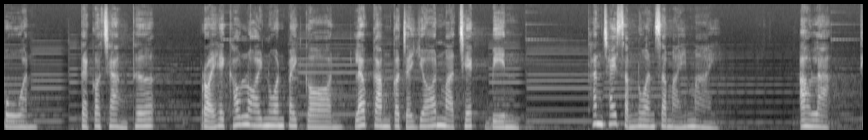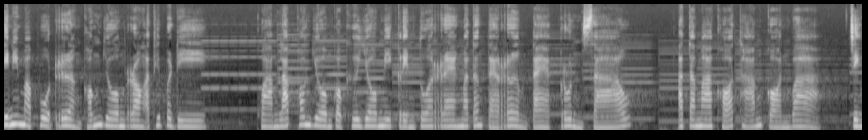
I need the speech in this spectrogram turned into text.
ป่วน แต่ก็ช่างเถอะปล่อยให้เขาลอยนวลไปก่อน แล้วกรรมก็จะย้อนมาเช็คบิน ท่านใช้สำนวนสมัยใหม่ เอาละที่นี่มาพูดเรื่องของโยมรองอธิบดี ความลับของโยมก็คือโยมมีกลิ่นตัวแรงมาตั้งแต่เริ่มแตกกรุ่นสาวอาตมาขอถามก่อนว่า จริง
